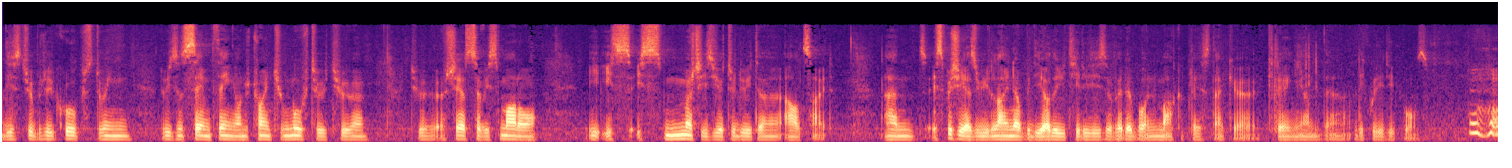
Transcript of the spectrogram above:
distributed groups doing, doing the same thing and trying to move to, to, uh, to a shared service model, it's, it's much easier to do it uh, outside. And especially as we line up with the other utilities available in the marketplace, like uh, clearing and uh, liquidity pools. Mm-hmm.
